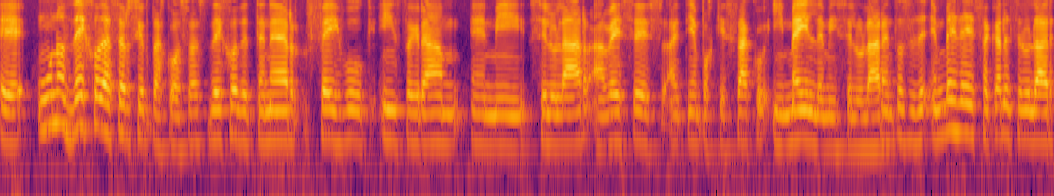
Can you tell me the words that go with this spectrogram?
eh, uno, dejo de hacer ciertas cosas, dejo de tener Facebook, Instagram en mi celular. A veces hay tiempos que saco email de mi celular. Entonces, en vez de sacar el celular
